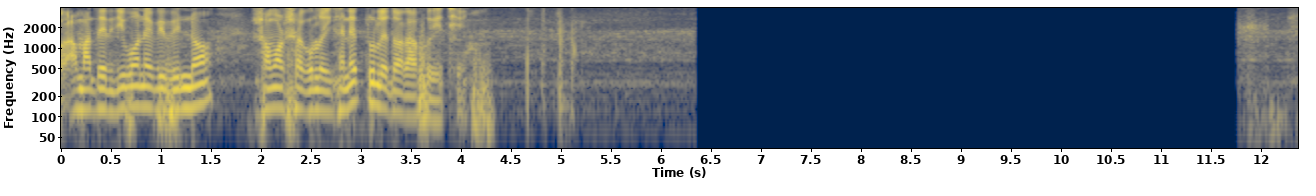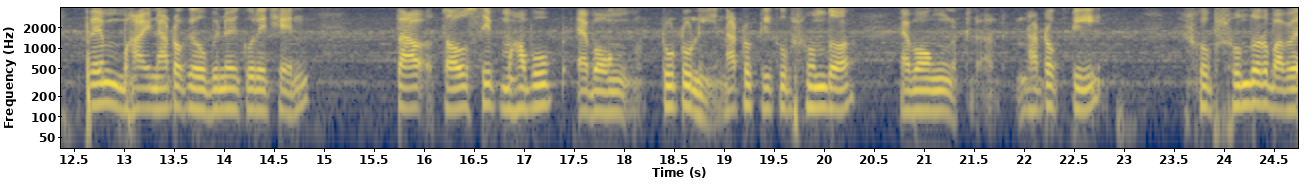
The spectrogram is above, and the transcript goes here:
আমাদের জীবনে বিভিন্ন সমস্যাগুলো এখানে তুলে ধরা হয়েছে। প্রেম ভাই নাটকে অভিনয় করেছেন তা- তৌসিফ মাহবুব এবং টুটুনি। নাটকটি খুব সুন্দর এবং নাটকটি খুব সুন্দরভাবে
